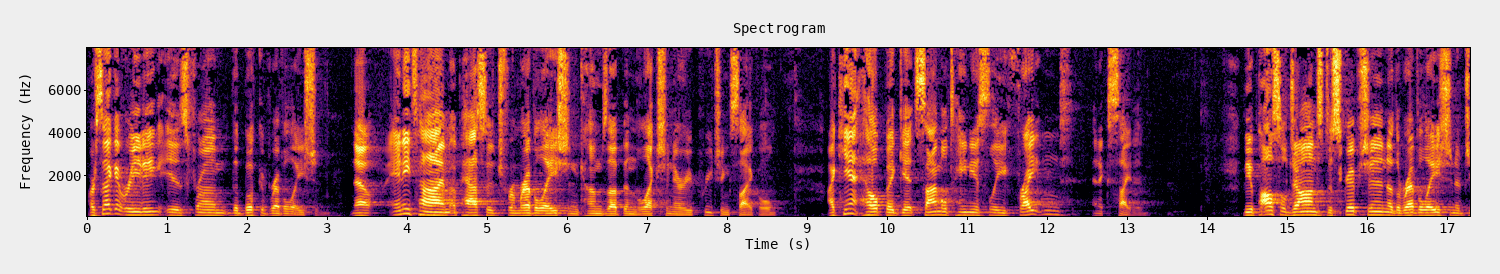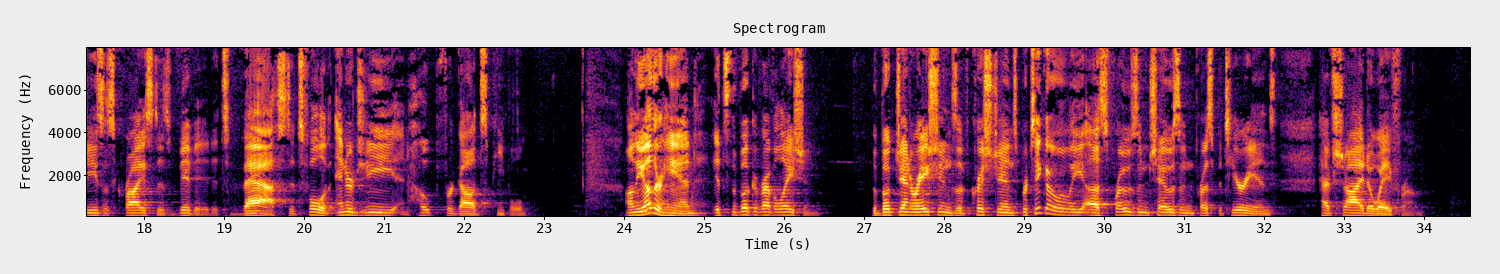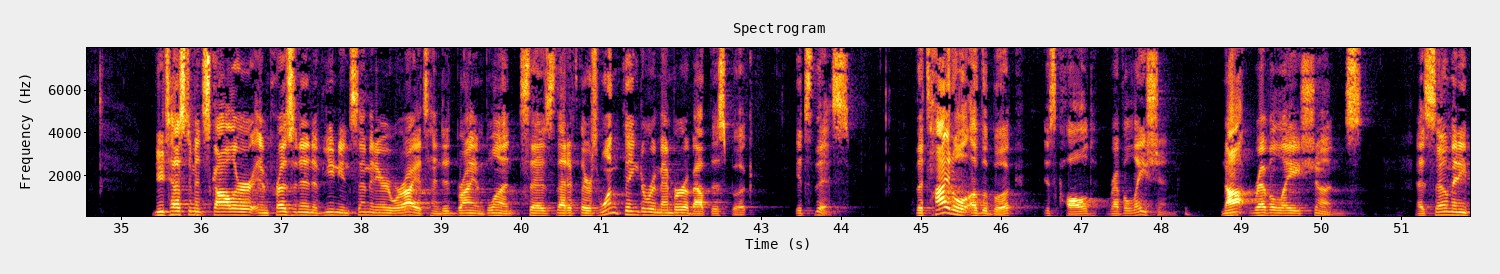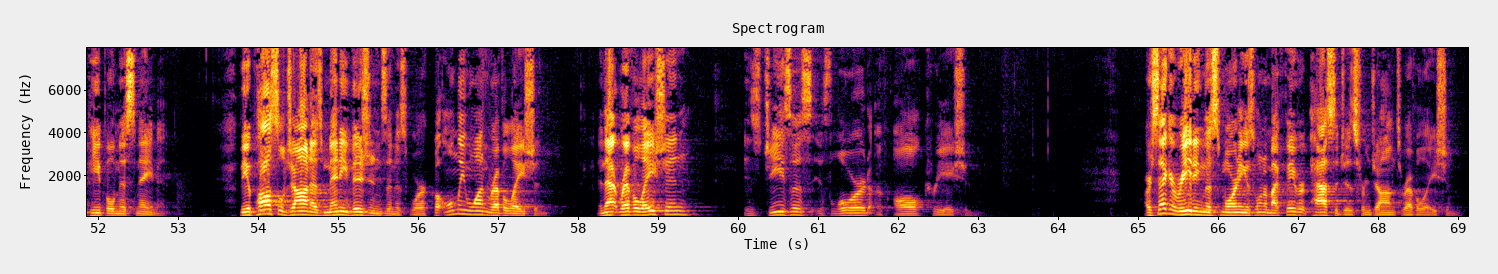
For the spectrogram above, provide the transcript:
Our second reading is from the book of Revelation. Now, anytime a passage from Revelation comes up in the lectionary preaching cycle, I can't help but get simultaneously frightened and excited. The Apostle John's description of the revelation of Jesus Christ is vivid, it's vast, it's full of energy and hope for God's people. On the other hand, it's the book of Revelation, the book generations of Christians, particularly us frozen chosen Presbyterians, have shied away from. New Testament scholar and president of Union Seminary, where I attended, Brian Blount, says that if there's one thing to remember about this book, it's this the title of the book is called Revelation, not Revelations, as so many people misname it. The Apostle John has many visions in his work, but only one revelation. And that revelation is Jesus is Lord of all creation. Our second reading this morning is one of my favorite passages from John's Revelation.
